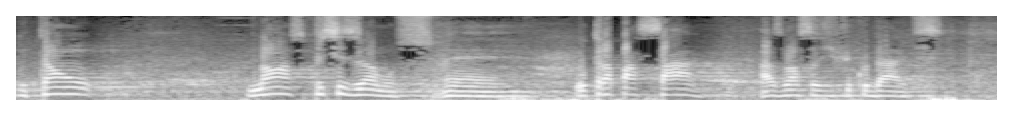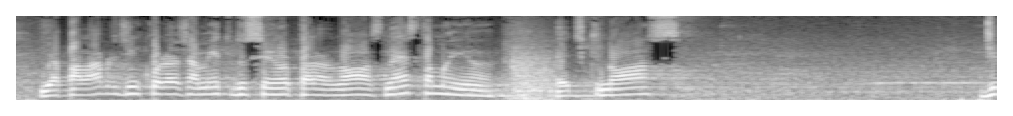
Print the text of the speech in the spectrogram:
Então, nós precisamos é, ultrapassar as nossas dificuldades. E a palavra de encorajamento do Senhor para nós nesta manhã é de que nós de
